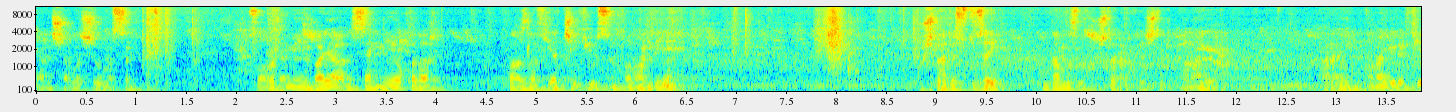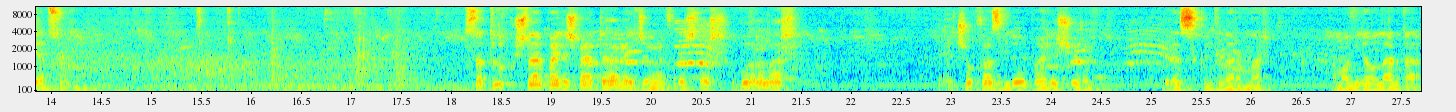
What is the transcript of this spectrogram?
Yanlış anlaşılmasın. Sonra demeyin vay abi sen niye o kadar fazla fiyat çekiyorsun falan diye. Kuşlar üst düzey. Damızlı kuşlar arkadaşlar. Ona göre. Arayın. Ona göre fiyat sorun. Satılık kuşlar paylaşmaya devam edeceğim arkadaşlar. Bu aralar e, çok az video paylaşıyorum. Biraz sıkıntılarım var. Ama videolar da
